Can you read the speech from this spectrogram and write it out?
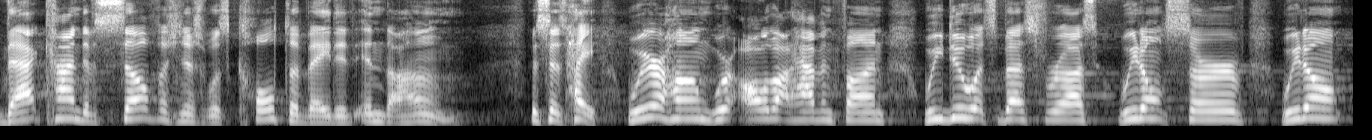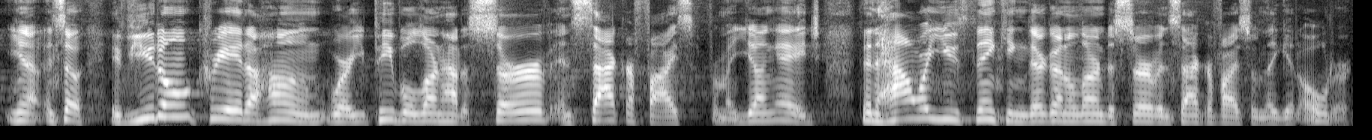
that kind of selfishness was cultivated in the home that says, hey, we're home, we're all about having fun, we do what's best for us, we don't serve, we don't, you know. And so if you don't create a home where people learn how to serve and sacrifice from a young age, then how are you thinking they're going to learn to serve and sacrifice when they get older?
